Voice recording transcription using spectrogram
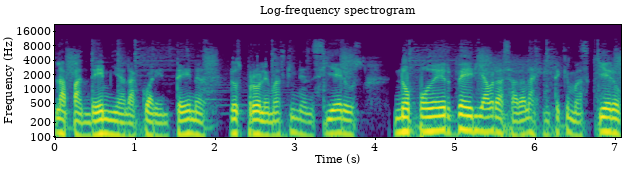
La pandemia, la cuarentena, los problemas financieros, no poder ver y abrazar a la gente que más quiero.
